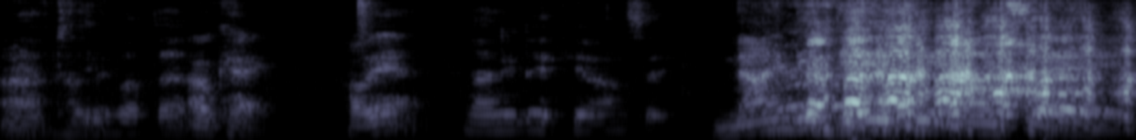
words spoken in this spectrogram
I have to Alright, think about that. okay. Oh yeah. 90 Day Fiance. 90 Day Fiance.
